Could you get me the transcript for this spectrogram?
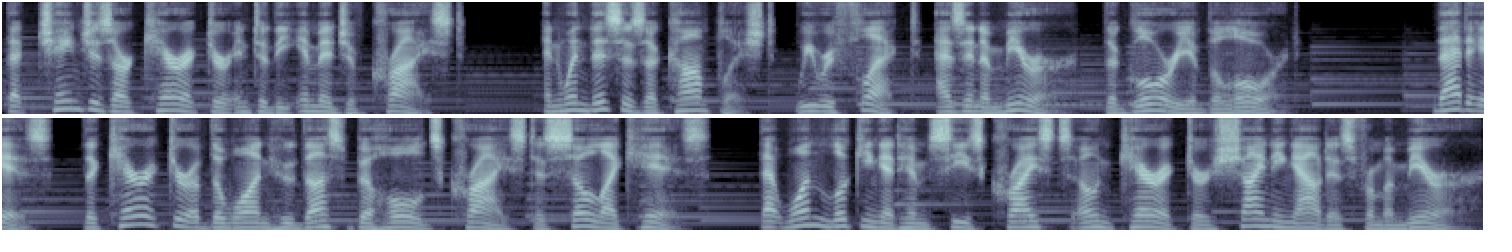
that changes our character into the image of Christ. And when this is accomplished, we reflect, as in a mirror, the glory of the Lord. That is, the character of the one who thus beholds Christ is so like his, that one looking at him sees Christ's own character shining out as from a mirror.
